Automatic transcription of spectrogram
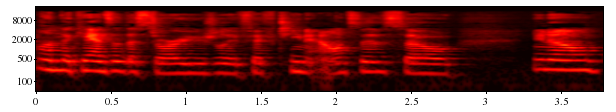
On the cans at the store, usually 15 ounces. So, you know,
